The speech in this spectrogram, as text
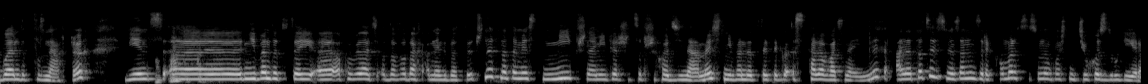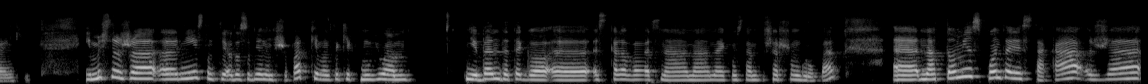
błędów poznawczych, więc mhm. nie będę tutaj opowiadać o dowodach anegdotycznych, natomiast mi przynajmniej pierwsze, co przychodzi na myśl, nie będę tutaj tego eskalować na innych, ale to, co jest związane z e-commerce, to są właśnie ciuchy z drugiej ręki. I myślę, że e, nie jestem tutaj odosobnionym przypadkiem, ale tak jak mówiłam, nie będę tego e, eskalować na, na, na, jakąś tam szerszą grupę. E, natomiast puenta jest taka, że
